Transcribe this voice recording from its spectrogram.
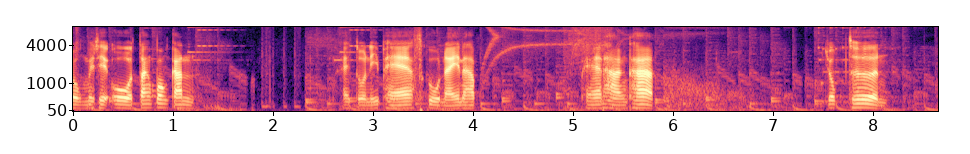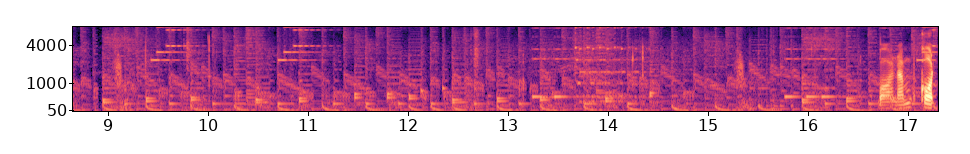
ลงเมเทโอตั้งป้องกัน ไอตัวนี้แพ้สกูไนนะครับ แพ้ทางธาตุจบเทิร์น บ่อน้ำกด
